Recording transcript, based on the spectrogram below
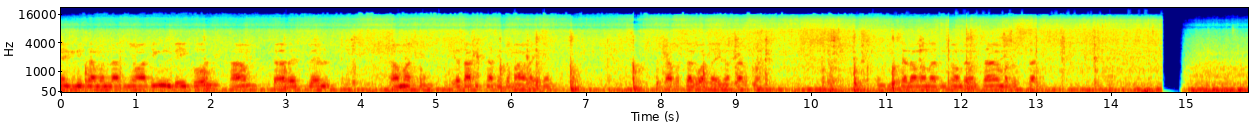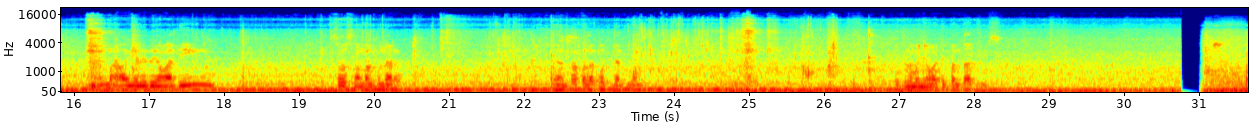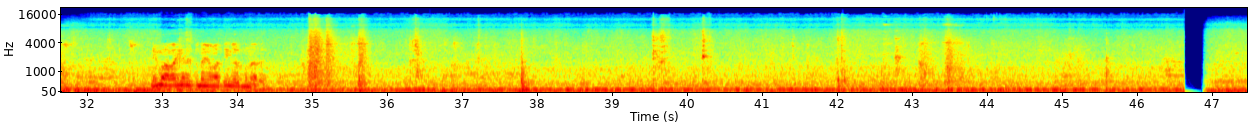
Kaibigan, ginisaman natin yung ating bacon, ham, sa red bell, uh, mushroom. Itatapis natin ito mga kaibigan. Tapos gagawa tayo ng sarsa. And gisa lang lang natin ito hanggang sa yung mga kaibigan, ito yung ating sauce ng carbonara. Ayan, papalapot natin yan. Ito naman yung ating pantoppings. Ngayon mga kaibigan, ito na yung ating carbonara.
